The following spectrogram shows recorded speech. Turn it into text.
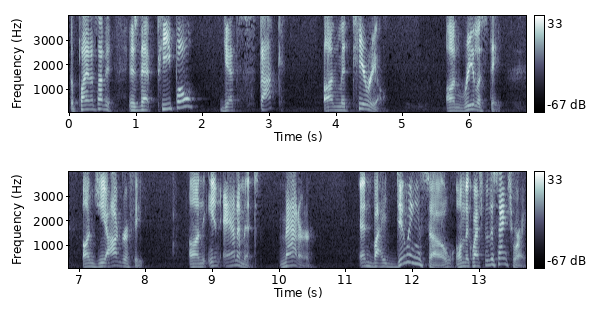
the plan of salvation, is that people get stuck on material, on real estate, on geography, on inanimate matter. And by doing so, on the question of the sanctuary,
